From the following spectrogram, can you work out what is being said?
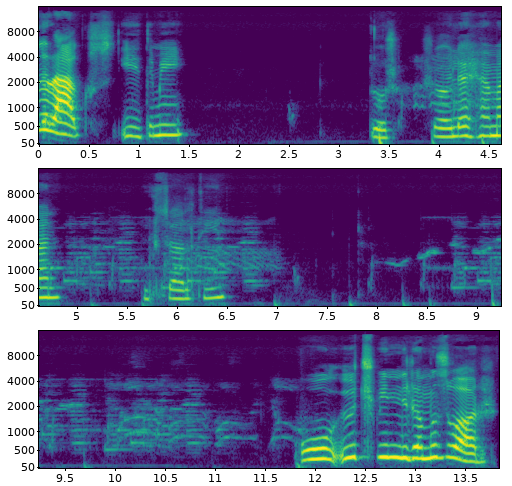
Drax, eat me. Dur. Şöyle hemen yükselteyim. O 3000 liramız var.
